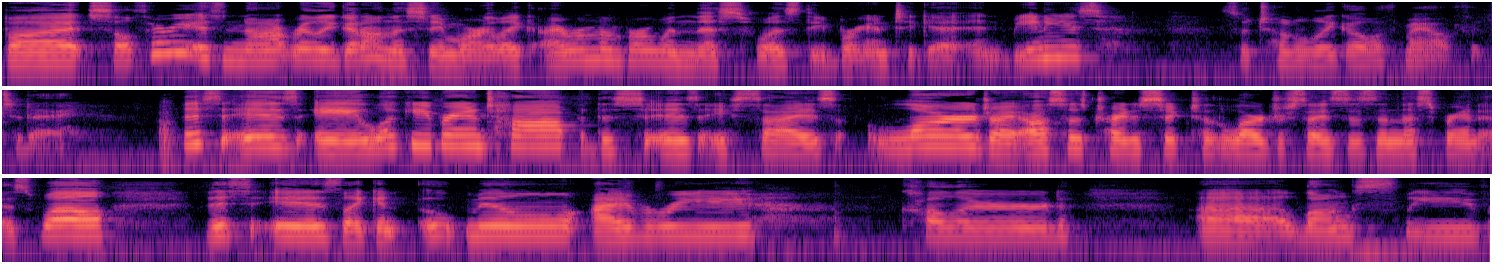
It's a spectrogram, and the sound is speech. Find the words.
but sell-through rate is not really good on this anymore. Like, I remember when this was the brand to get in beanies, so totally go with my outfit today. This is a Lucky brand top. This is a size large. I also try to stick to the larger sizes in this brand as well. This is like an oatmeal ivory colored uh, long sleeve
